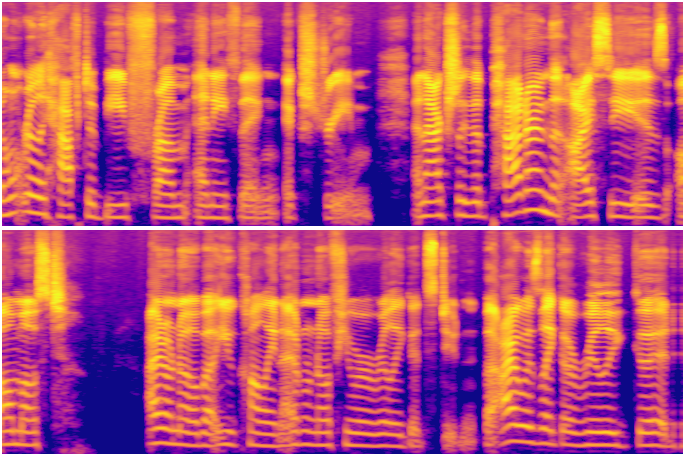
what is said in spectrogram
don't really have to be from anything extreme. And actually, the pattern that I see is almost I don't know about you, Colleen. I don't know if you were a really good student, but I was like a really good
